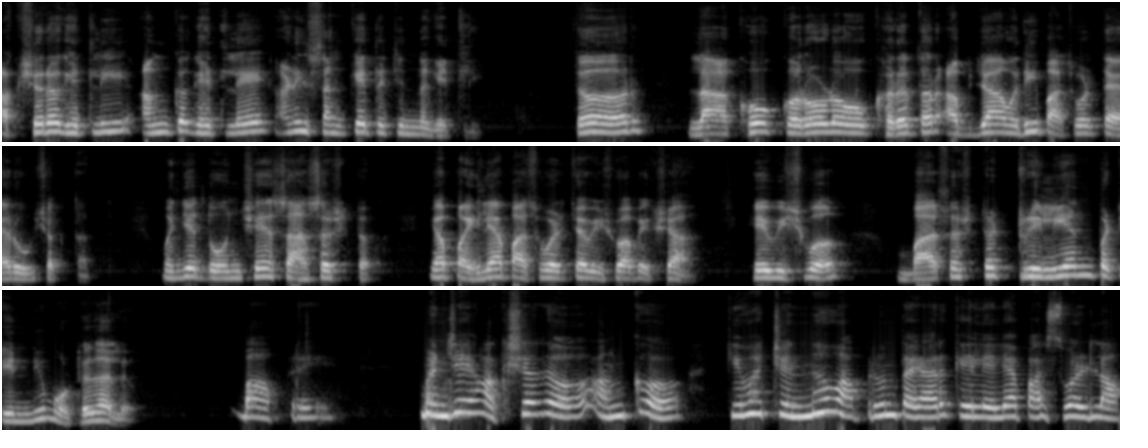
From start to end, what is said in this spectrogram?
अक्षरं घेतली अंक घेतले आणि संकेत चिन्ह घेतली. तर लाखो करोडो खरं तर अब्जावधी पासवर्ड तयार होऊ शकतात. म्हणजे दोनशे सहासष्ट या पहिल्या पासवर्डच्या विश्वापेक्षा हे विश्व बासष्ट ट्रिलियन पटींनी मोठं झालं. बापरे. म्हणजे अक्षर अंक किंवा चिन्ह वापरून तयार केलेल्या पासवर्डला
